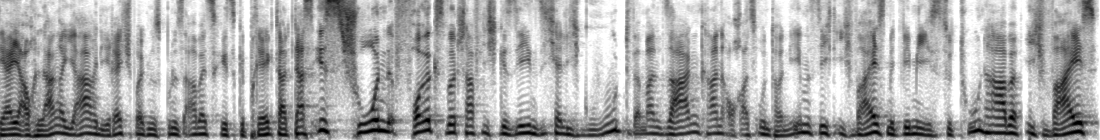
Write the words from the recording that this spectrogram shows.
der ja auch lange Jahre die Rechtsprechung des Bundesarbeitsgerichts geprägt hat. Das ist schon volkswirtschaftlich gesehen sicherlich gut, wenn man sagen kann, auch als Unternehmenssicht, ich weiß, mit wem ich es zu tun habe. Ich weiß,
